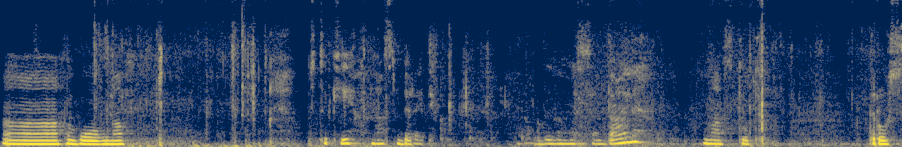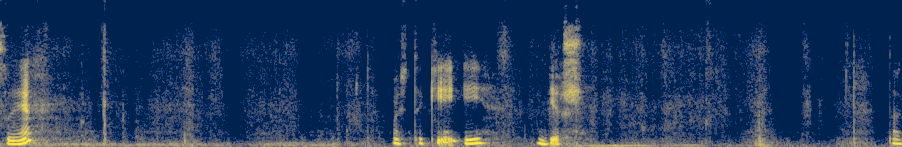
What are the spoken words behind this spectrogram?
а, вовна. Такий у нас беретик. Так, дивимося далі. У нас тут труси. Ось такі і біж. Так,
